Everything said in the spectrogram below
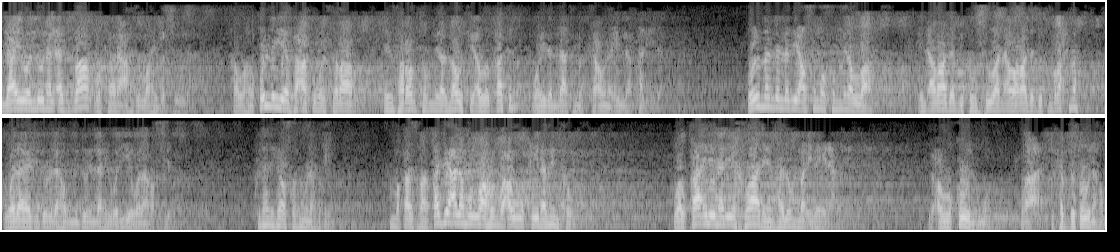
لا يولون الأدبار وكان عهد الله مسؤولا. قال الله قل لن ينفعكم الفرار إن فررتم من الموت أو القتل وإذا لا تمتعون إلا قليلا. قل من الذي يعصمكم من الله؟ إن أراد بكم سوءا أو أراد بكم رحمة ولا يجدون لهم من دون الله وليا ولا نصيرا. كل هذه وصف المنافقين. ثم قال سبحانه قد يعلم الله المعوقين منكم والقائلين لإخوانهم هلم إلينا. يعوقونهم ويثبطونهم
